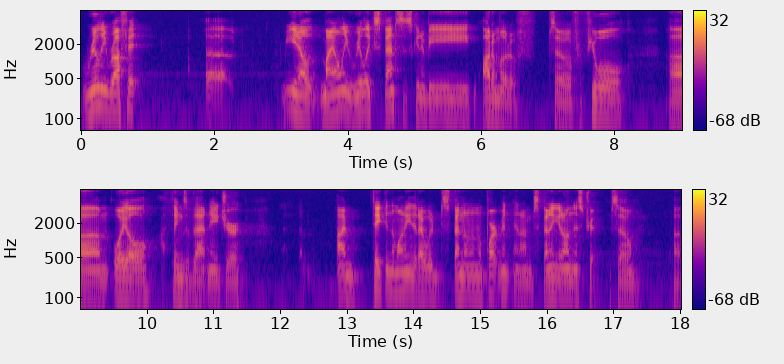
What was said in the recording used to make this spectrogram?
really rough it. Uh, you know, my only real expense is going to be automotive. So for fuel, um, oil, things of that nature. I'm taking the money that I would spend on an apartment and I'm spending it on this trip. So, uh,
